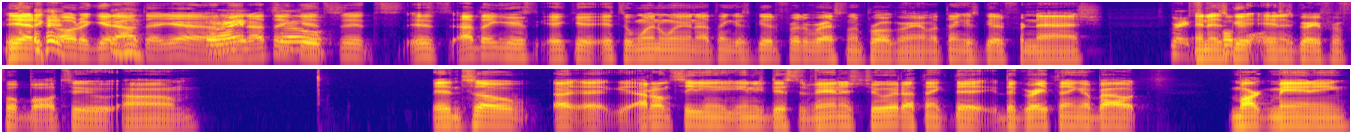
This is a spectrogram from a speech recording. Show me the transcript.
yeah, to, oh, to get out there, yeah. I mean, I think so- it's it's it's. I think it's it, could- it's a win-win. I think it's good for the wrestling program. I think it's good for Nash. Great and it's good and it's great for football too. Um, and so uh, I don't see any, any disadvantage to it. I think that the great thing about Mark Manning,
